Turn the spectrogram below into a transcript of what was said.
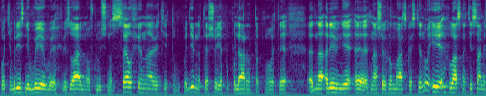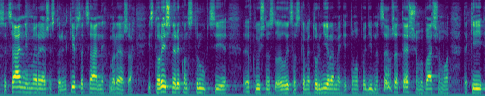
потім різні вияви візуального, включно з селфі навіть і тому подібне, те, що є популярно, так мовити, е, на рівні е, нашої громадськості. Ну і власне ті самі соціальні мережі, сторінки в соціальних мережах, історичні реконструкції, е, включно з лицарськими турнірами і тому подібне. Це вже те, що ми бачимо, такий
